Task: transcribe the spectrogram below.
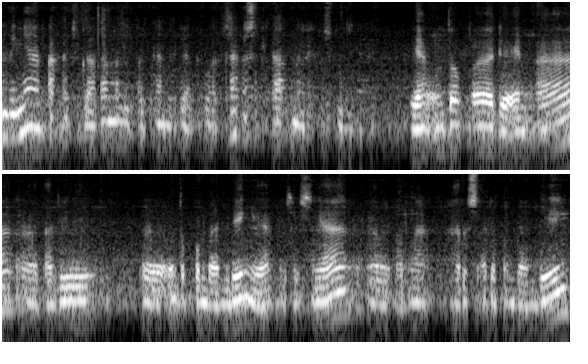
nantinya apakah juga akan melibatkan pihak keluarga atau sekitar penerbit dulu? Ya untuk uh, eh, DNA uh, eh, tadi uh, untuk pembanding ya khususnya karena harus ada pembanding.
